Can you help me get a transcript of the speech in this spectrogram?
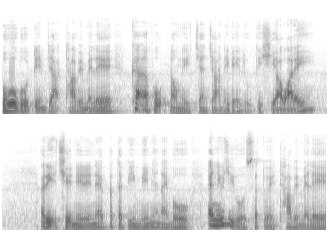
ဗဟိုကိုတင်ပြထားပေမဲ့လည်းခန့်အပ်ဖို့နှောင့်နှေးကြန့်ကြာနေတယ်လို့သိရှိရပါတယ်။အဲ့ဒီအခြေအနေတွေနဲ့ပတ်သက်ပြီးမေးမြန်းနိုင်ဖို့ NUG ကိုဆက်သွယ်ထားပေမဲ့လည်း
